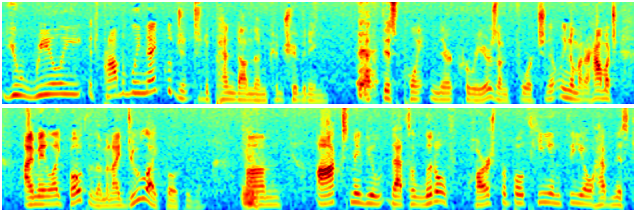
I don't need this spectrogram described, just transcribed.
you really, it's probably negligent to depend on them contributing at this point in their careers, unfortunately, no matter how much I may like both of them, and I do like both of them. Mm. Um, Ox, maybe that's a little harsh, but both he and Theo have missed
